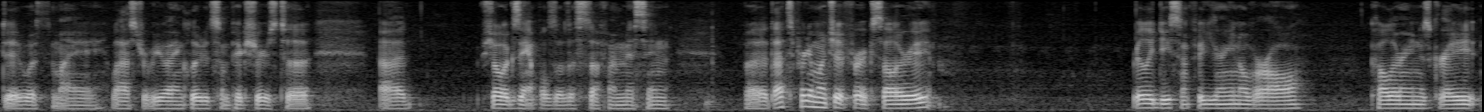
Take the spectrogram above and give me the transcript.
did with my last review. I included some pictures to uh, show examples of the stuff I'm missing. But that's pretty much it for XLR8. Really decent figurine overall. Coloring is great.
